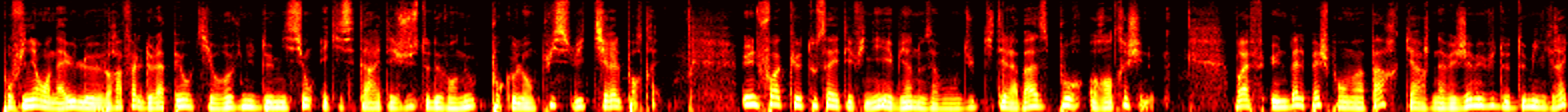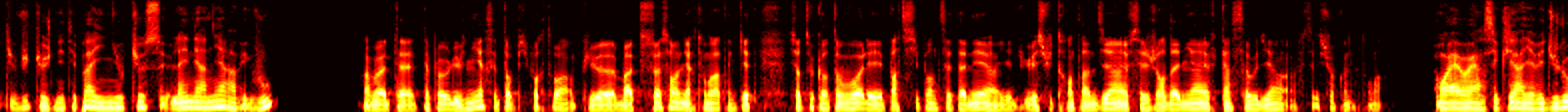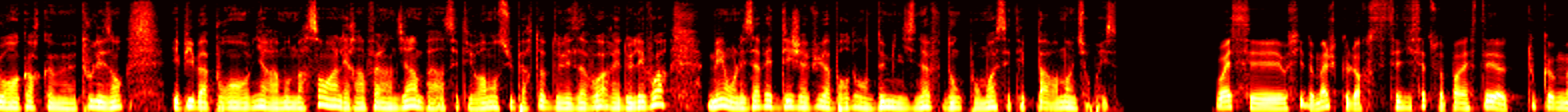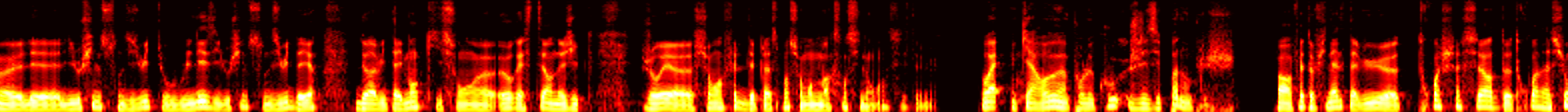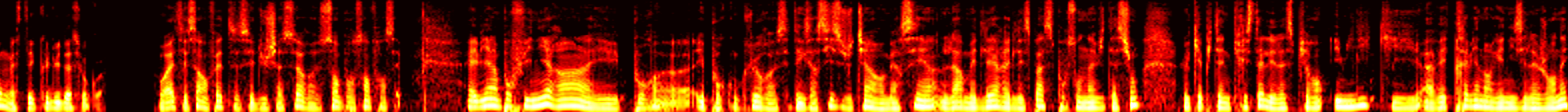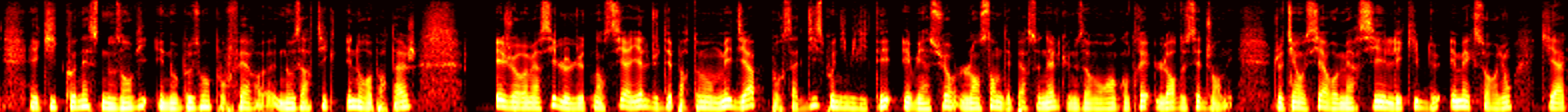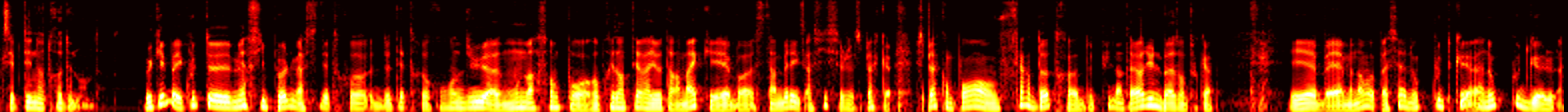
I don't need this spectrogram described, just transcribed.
Pour finir, on a eu le rafale de l'APO qui est revenu de mission et qui s'est arrêté juste devant nous pour que l'on puisse lui tirer le portrait. Une fois que tout ça a été fini, eh bien, nous avons dû quitter la base pour rentrer chez nous. Bref, une belle pêche pour ma part, car je n'avais jamais vu de 2000 grecs vu que je n'étais pas à Ignokios l'année dernière avec vous. Ah bah t'as pas voulu venir, c'est tant pis pour toi. Hein. Puis euh, bah de toute façon on y retournera, t'inquiète. Surtout quand on voit les participants de cette année, hein, il y a du SU-30 indien, FC jordanien, F-15 saoudien, c'est sûr qu'on y retournera. Ouais, ouais, c'est clair, il y avait du lourd encore comme euh, tous les ans. Et puis, bah, pour en revenir à Mont-de-Marsan, hein, les rafales indiens, bah, c'était vraiment super top de les avoir et de les voir, mais on les avait déjà vus à Bordeaux en 2019, donc pour moi, c'était pas vraiment une surprise. Ouais, c'est aussi dommage que leur C-17 soit pas resté euh, tout comme euh, les l'Ilushin 78 ou les Ilushin 78 d'ailleurs de ravitaillement qui sont eux restés en Égypte. J'aurais sûrement fait le déplacement sur Mont-de-Marsan sinon, hein, si c'était mieux. Ouais, car eux, hein, pour le coup, je les ai pas non plus en fait, au final, t'as vu euh, trois chasseurs de trois nations, mais c'était que du Dassault, quoi. Ouais, c'est ça, en fait, c'est du chasseur 100% français. Eh bien, pour finir, hein, et, pour, euh, et pour conclure cet exercice, je tiens à remercier hein, l'armée de l'air et de l'espace pour son invitation, le capitaine Christelle et l'aspirant Émilie qui avaient très bien organisé la journée et qui connaissent nos envies et nos besoins pour faire euh, nos articles et nos reportages. Et je remercie le lieutenant Cyriel du département média pour sa disponibilité et bien sûr l'ensemble des personnels que nous avons rencontrés lors de cette journée. Je tiens aussi à remercier l'équipe de MX Orion qui a accepté notre demande. Ok, bah écoute, euh, merci Paul, merci d'être de t'être rendu à Mont-de-Marsan pour représenter Radio Tarmac et bah, c'était un bel exercice. J'espère j'espère qu'on pourra en faire d'autres depuis l'intérieur d'une base en tout cas. Et bah, maintenant, on va passer à nos coups de cœur, à nos coups de gueule.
